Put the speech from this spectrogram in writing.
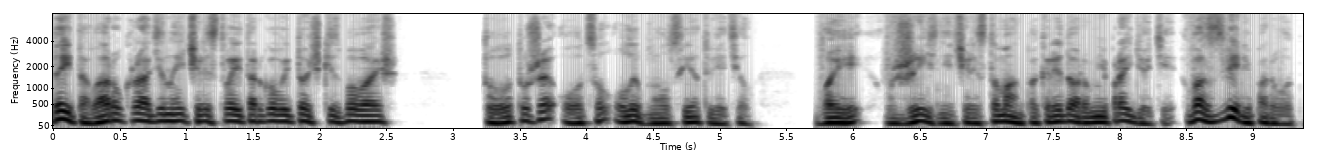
Да и товар украденный через твои торговые точки сбываешь. Тут уже Оцел улыбнулся и ответил. «Вы в жизни через туман по коридорам не пройдете. Вас звери порвут.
